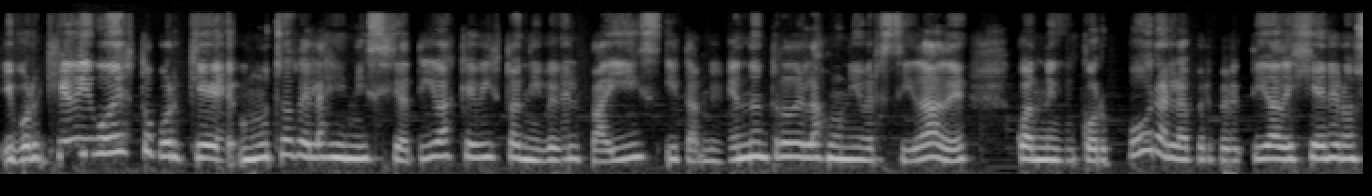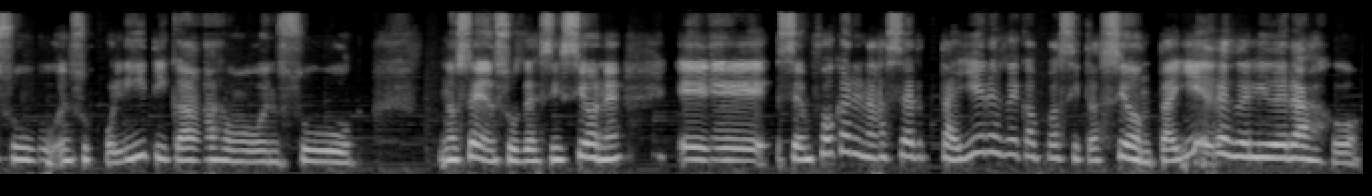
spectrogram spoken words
¿Y por qué digo esto? Porque muchas de las iniciativas que he visto a nivel país y también dentro de las universidades, cuando incorporan la perspectiva de género en, su, en sus políticas o en su, no sé, en sus decisiones, eh, se enfocan en hacer talleres de capacitación, talleres de liderazgo,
